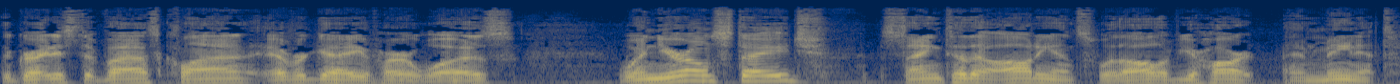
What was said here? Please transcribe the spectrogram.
The greatest advice Cline ever gave her was when you're on stage, sing to the audience with all of your heart and mean it.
